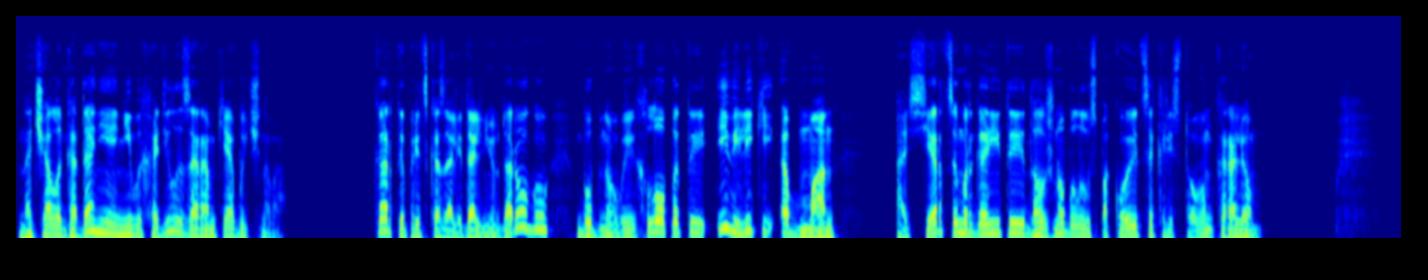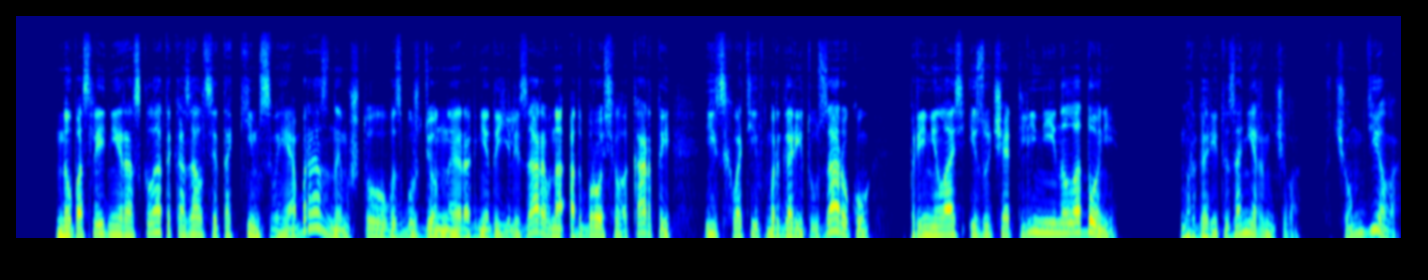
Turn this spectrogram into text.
Начало гадания не выходило за рамки обычного. Карты предсказали дальнюю дорогу, бубновые хлопоты и великий обман, а сердце Маргариты должно было успокоиться крестовым королем. Но последний расклад оказался таким своеобразным, что возбужденная Рогнеда Елизаровна отбросила карты и, схватив Маргариту за руку, принялась изучать линии на ладони. Маргарита занервничала. В чем дело?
